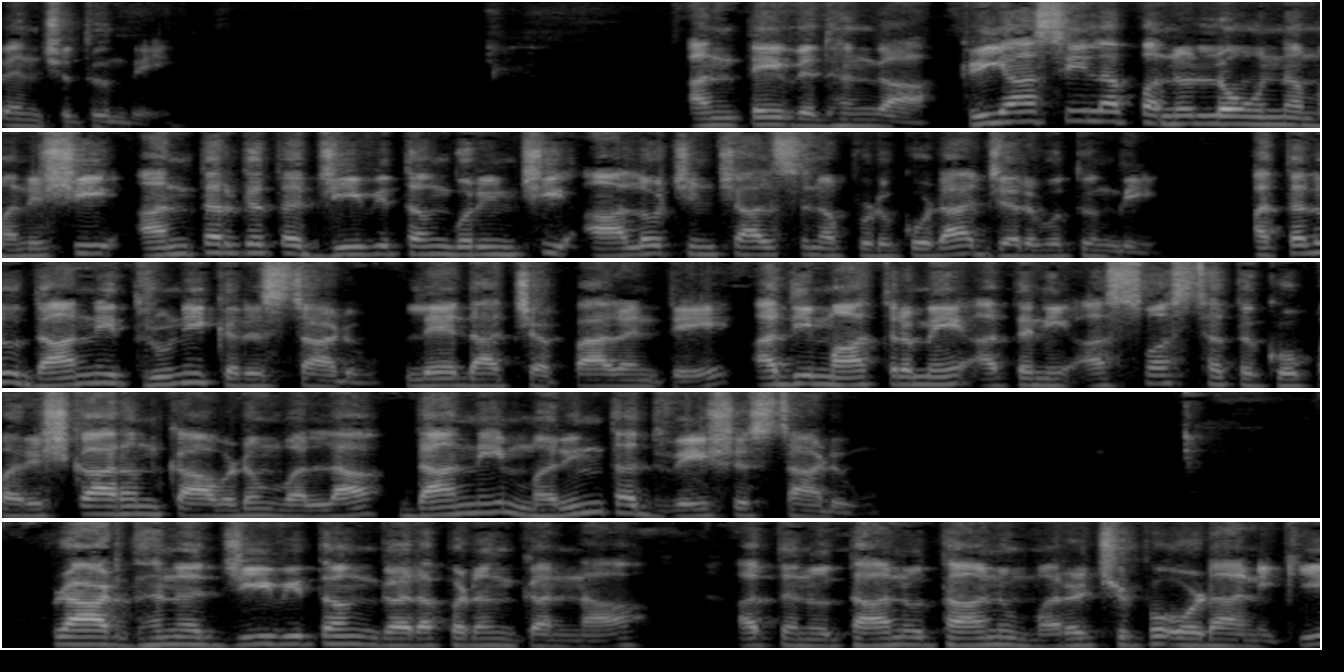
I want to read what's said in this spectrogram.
పెంచుతుంది. అంతే విధంగా క్రియాశీల పనుల్లో ఉన్న మనిషి అంతర్గత జీవితం గురించి ఆలోచించాల్సినప్పుడు కూడా జరుగుతుంది. అతను దాన్ని తృణీకరిస్తాడు లేదా చెప్పాలంటే అది మాత్రమే అతని అస్వస్థతకు పరిష్కారం కావడం వల్ల దాన్ని మరింత ద్వేషిస్తాడు. ప్రార్థన జీవితం గడపడం కన్నా అతను తాను తాను మరచిపోవడానికి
